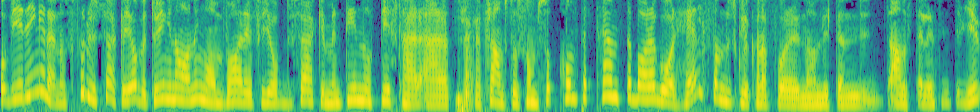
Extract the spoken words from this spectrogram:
Och vi ringer den och så får du söka jobbet. Du har ingen aning om vad det är för jobb du söker. Men din uppgift här är att försöka framstå som så kompetent det bara går. Helst om du skulle kunna få dig någon liten anställningsintervju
